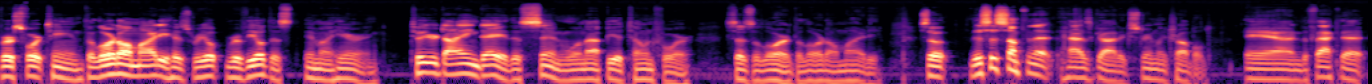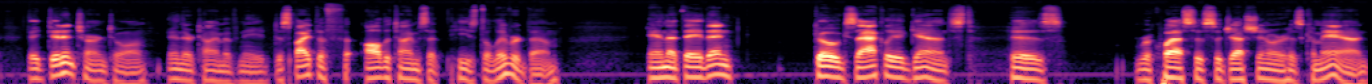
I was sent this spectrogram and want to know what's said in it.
Verse 14 The Lord Almighty has re- revealed this in my hearing. Till your dying day, this sin will not be atoned for, says the Lord, the Lord Almighty. So, this is something that has God extremely troubled. And the fact that they didn't turn to Him in their time of need, despite the, all the times that He's delivered them, and that they then go exactly against His request, His suggestion, or His command,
